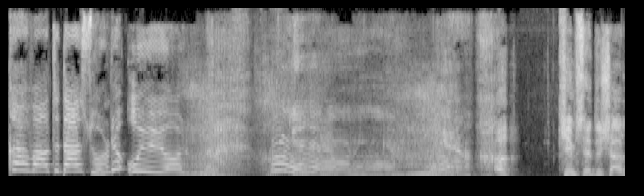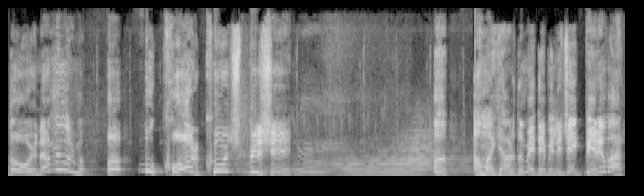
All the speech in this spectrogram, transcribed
kahvaltıdan sonra uyuyor. Ah, kimse dışarıda oynamıyor mu? Ah, bu korkunç bir şey. Ama yardım edebilecek biri var.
